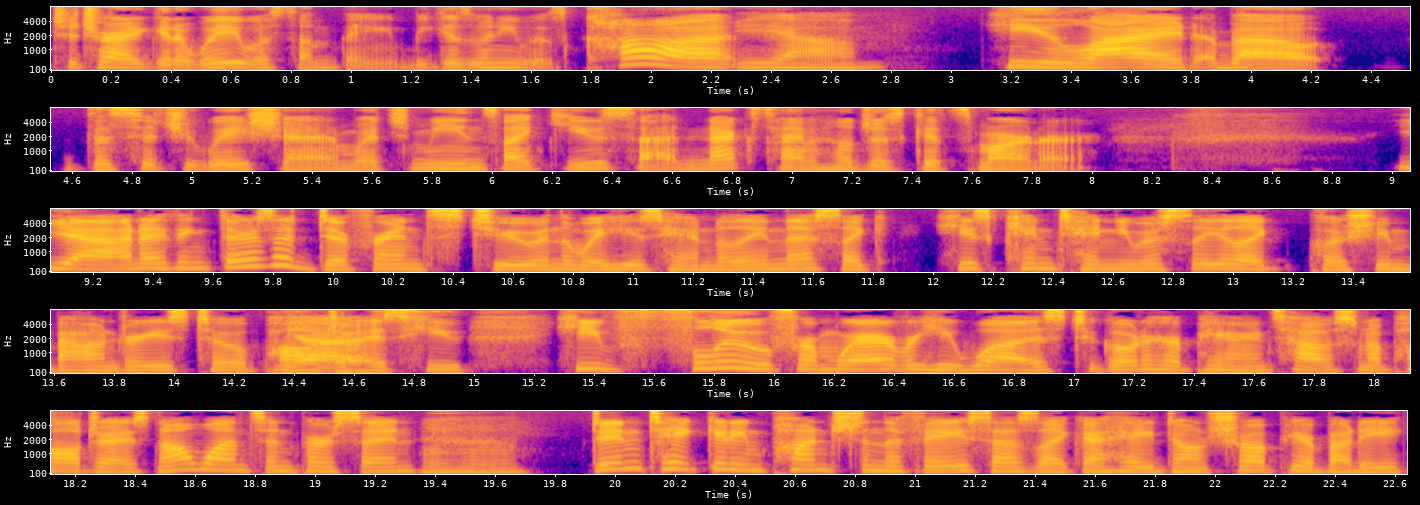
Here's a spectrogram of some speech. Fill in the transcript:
to try to get away with something because when he was caught, yeah. he lied about the situation, which means, like you said, next time he'll just get smarter. Yeah, and I think there's a difference too in the way he's handling this. Like he's continuously like pushing boundaries to apologize. He he flew from wherever he was to go to her parents' house and apologize, not once in person. Mm-hmm. Didn't take getting punched in the face as like a hey, don't show up here, buddy.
